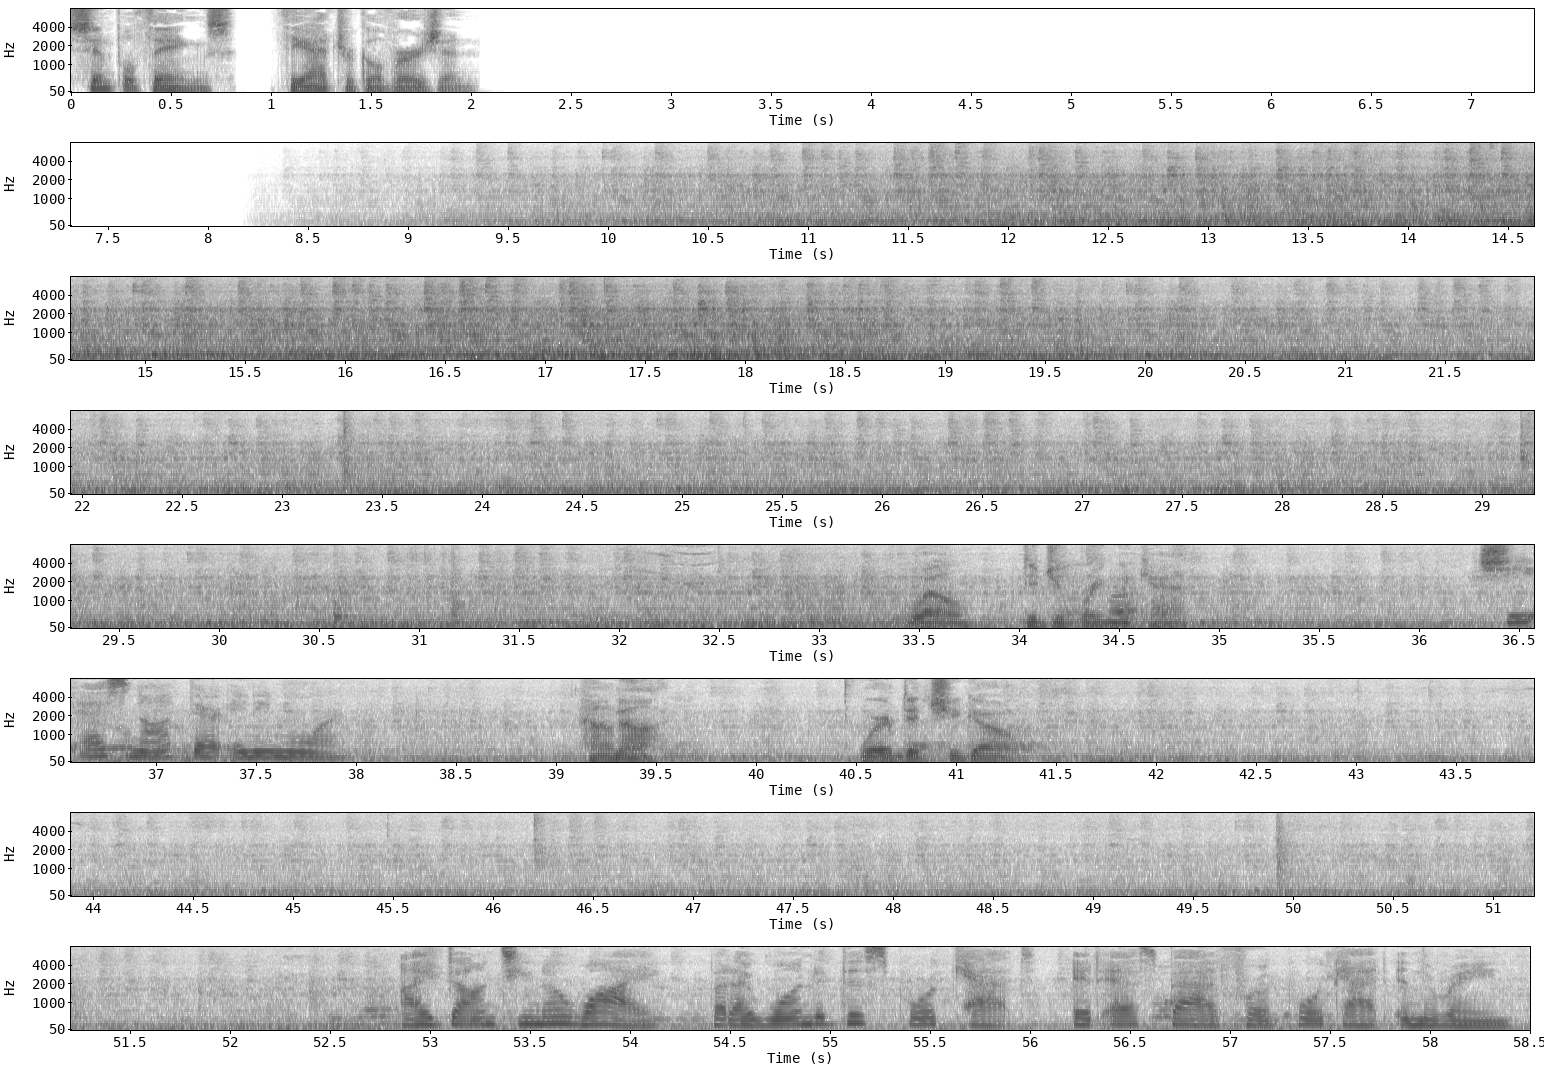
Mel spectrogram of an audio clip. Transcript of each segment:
Simple Things, theatrical version. Well, did you bring the cat? She is not there anymore. How not? Where did she go? I don't know why, but I wanted this poor cat. It is bad for a poor cat in the rain.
